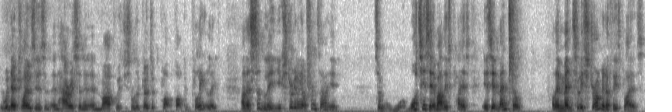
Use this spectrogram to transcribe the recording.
the window closes and, and Harrison and, and Marquis just go to plot pot completely, and then suddenly you're struggling up front, aren't you? So wh- what is it about these players? Is it mental? Are they mentally strong enough? These players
